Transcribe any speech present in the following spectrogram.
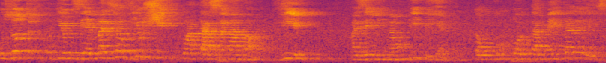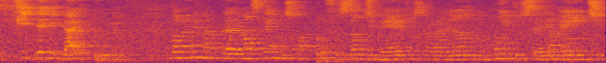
Os outros podiam dizer, mas eu vi o Chico com a taça na mão. Viu, mas ele não bebia. Então o comportamento era esse, fidelidade pura. Dona Nina, eh, nós temos uma profusão de médicos trabalhando muito seriamente,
